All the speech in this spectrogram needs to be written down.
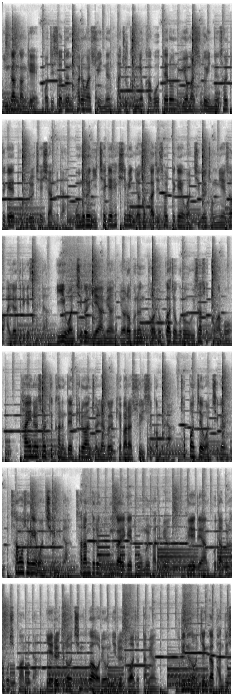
인간관계 어디서든 활용할 수 있는 아주 강력하고 때론 위험할 수도 있는 설득의 도구를 제시합니다. 오늘은 이 책의 핵심인 6가지 설득의 원칙을 정리해서 알려드리겠습니다. 이 원칙을 이해하면 여러분은 더 효과적으로 의사소통하고 타인을 설득하는 데 필요한 전략을 개발할 수 있을 겁니다. 첫 번째 원칙은 상호성의 원칙입니다. 사람들은 누군가에게 도움을 받으면 그에 대한 보답을 하고 싶어 합니다. 예를 들어 친구가 어려운 일을 도와줬다면 우리는 언젠가 반드시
